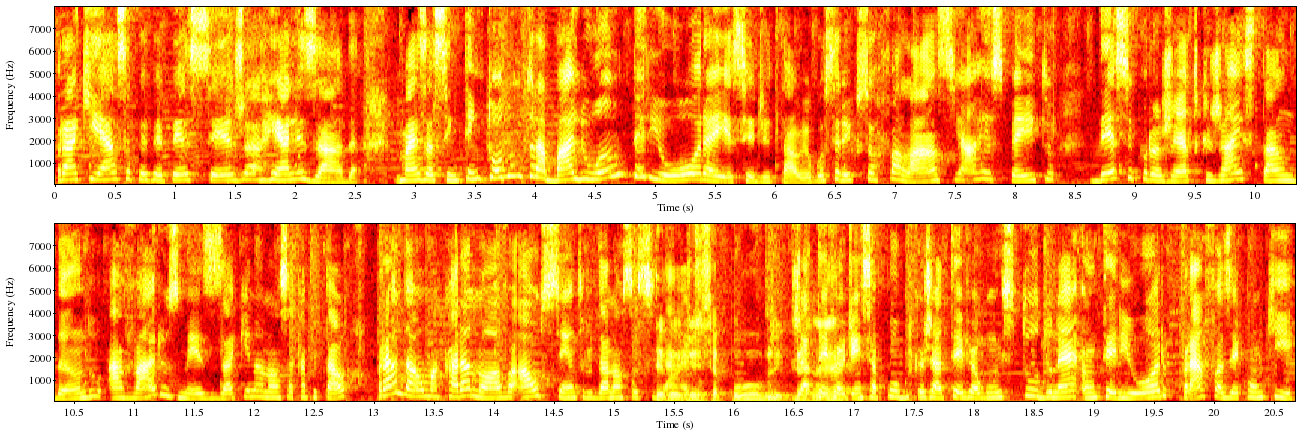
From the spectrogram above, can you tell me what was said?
para que essa PPP seja realizada. Mas assim, tem todo um trabalho anterior a esse edital. Eu gostaria que o senhor falasse a respeito desse projeto que já está andando há vários meses aqui na nossa capital para dar uma cara nova ao centro da nossa cidade. Audiência pública, Já né? teve audiência pública, já teve algum estudo, né, anterior para fazer com que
